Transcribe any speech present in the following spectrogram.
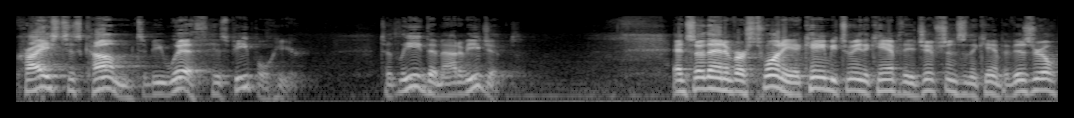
Christ has come to be with his people here to lead them out of Egypt. And so then in verse 20, it came between the camp of the Egyptians and the camp of Israel,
